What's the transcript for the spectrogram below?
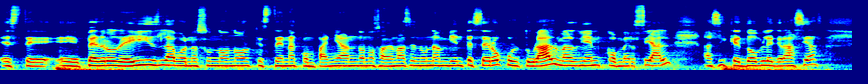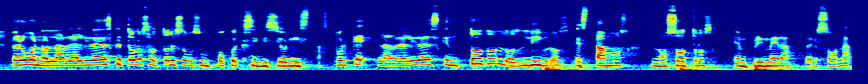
este, eh, Pedro de Isla, bueno, es un honor que estén acompañándonos, además en un ambiente cero cultural, más bien comercial, así que doble gracias. Pero bueno, la realidad es que todos los autores somos un poco exhibicionistas, porque la realidad es que en todos los libros estamos nosotros en primera persona,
